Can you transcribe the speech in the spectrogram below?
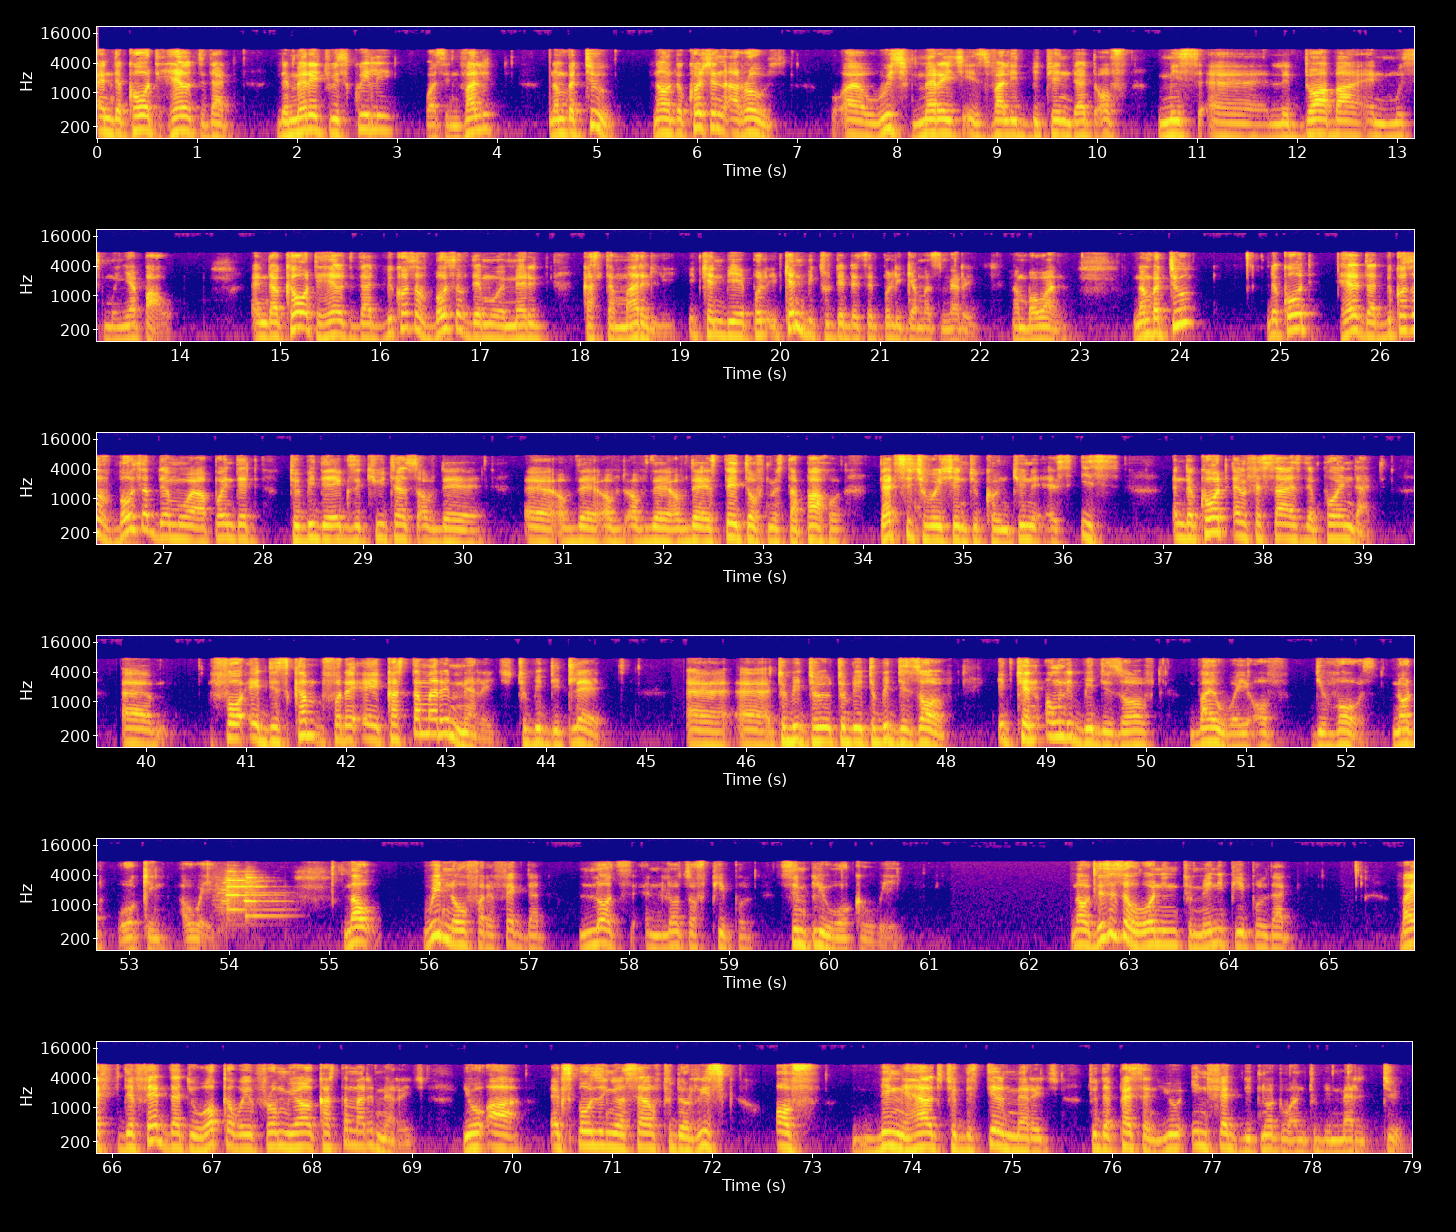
and the court held that the marriage with Kwili was invalid. Number two, now the question arose uh, which marriage is valid between that of Miss uh, Ledwaba and Miss Monyepao. And the court held that because of both of them were married customarily, it can be a it can be treated as a polygamous marriage. Number one. Number two, the court held that because of both of them were appointed to be the executors of the uh, of the of, of the of the estate of Mr. Pajo, that situation to continue as is. And the court emphasized the point that um, for a discom- for a, a, customary marriage to be declared Uh, uh, to be to, to be to be dissolved, it can only be dissolved by way of divorce, not walking away. Now, we know for a fact that lots and lots of people simply walk away. Now, this is a warning to many people that by the fact that you walk away from your customary marriage, you are exposing yourself to the risk of being held to be still married to the person you in fact did not want to be married to.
